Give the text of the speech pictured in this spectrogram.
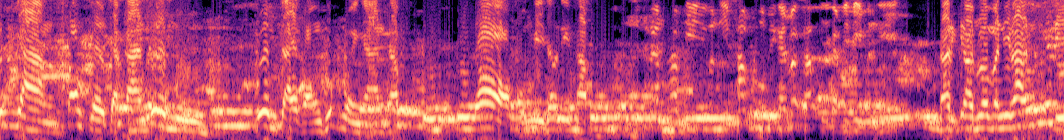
ทุกอย่างต้องเกิดจากการร่วมมือร่วมใจของทุกหน่วยงานครับก็คงมีเท่านี้ครับงานภาพดีวันนี้ภาพรวมเป็นไงบ้างครับกิจกรดีวันนี้การการรวมวันนี้ภาพดี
